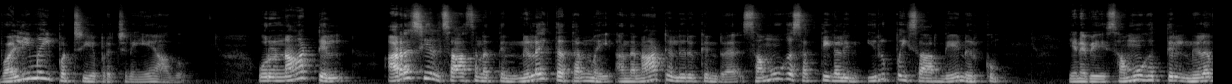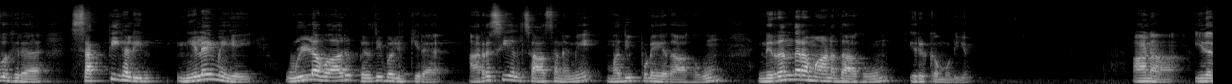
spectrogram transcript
வலிமை பற்றிய பிரச்சனையே ஆகும். ஒரு நாட்டில் அரசியல் சாசனத்தின் நிலைத்த தன்மை அந்த நாட்டில் இருக்கின்ற சமூக சக்திகளின் இருப்பை சார்ந்தே நிற்கும். எனவே சமூகத்தில் நிலவுகிற சக்திகளின் நிலைமையை உள்ளவாறு பிரதிபலிக்கிற அரசியல் சாசனமே மதிப்புடையதாகவும் நிரந்தரமானதாகவும் இருக்க முடியும். ஆனால் இதை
